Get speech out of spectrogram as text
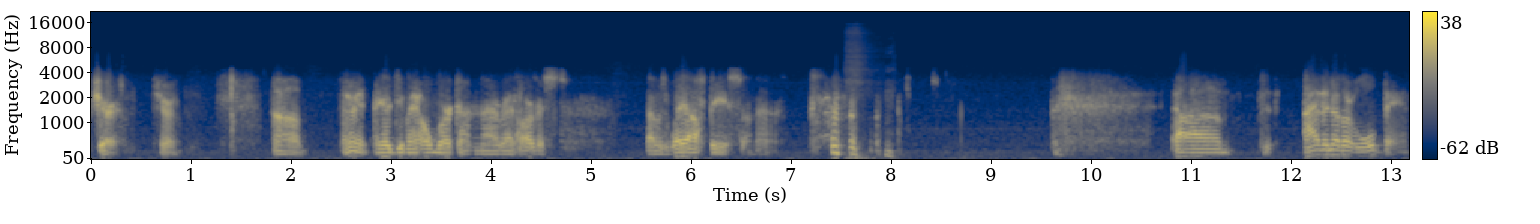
Sure, sure. Um, all right, I got to do my homework on uh, Red Harvest. I was way off base on that. um, I have another old band,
